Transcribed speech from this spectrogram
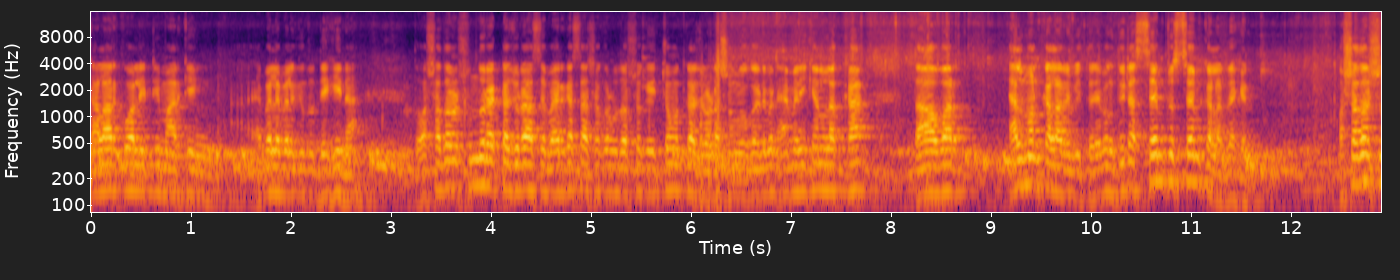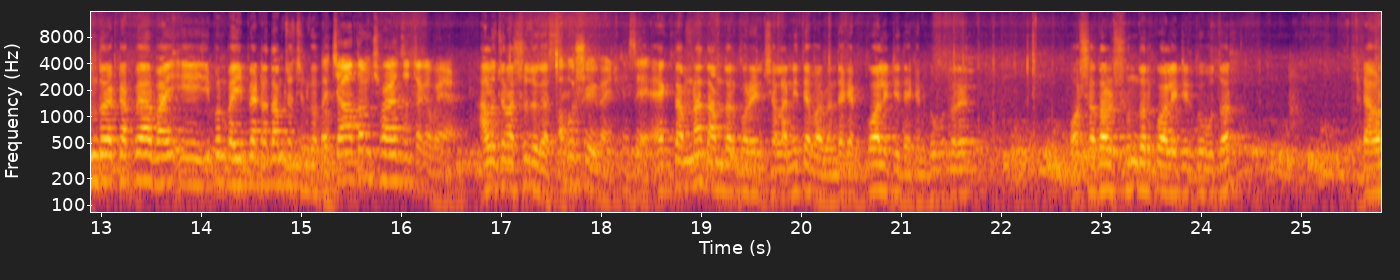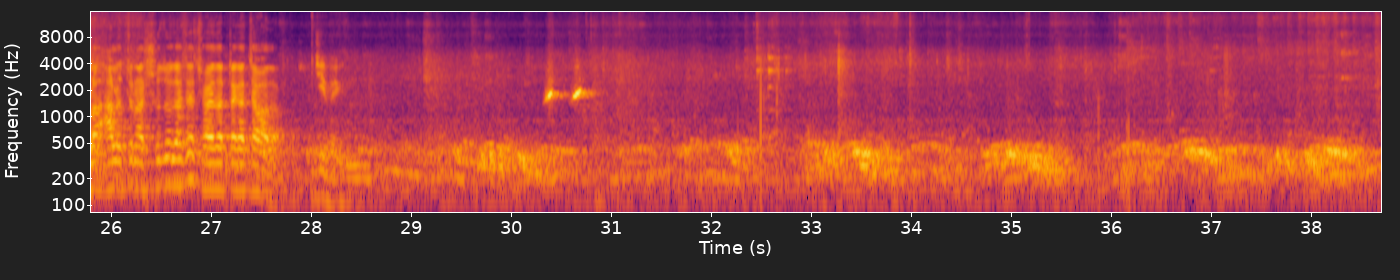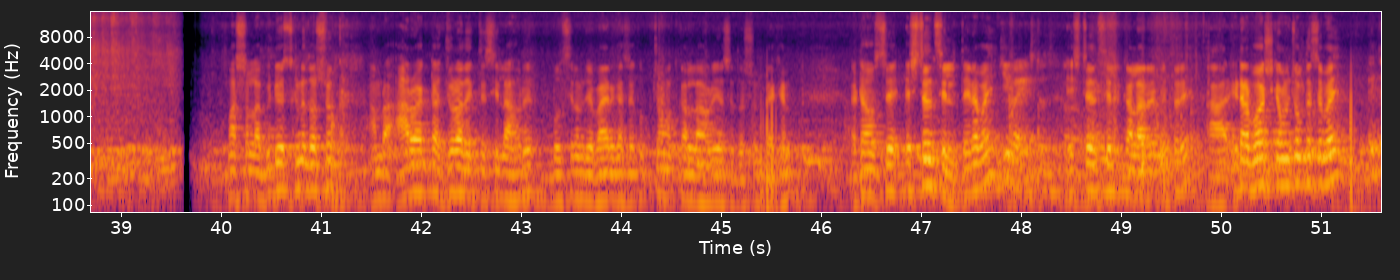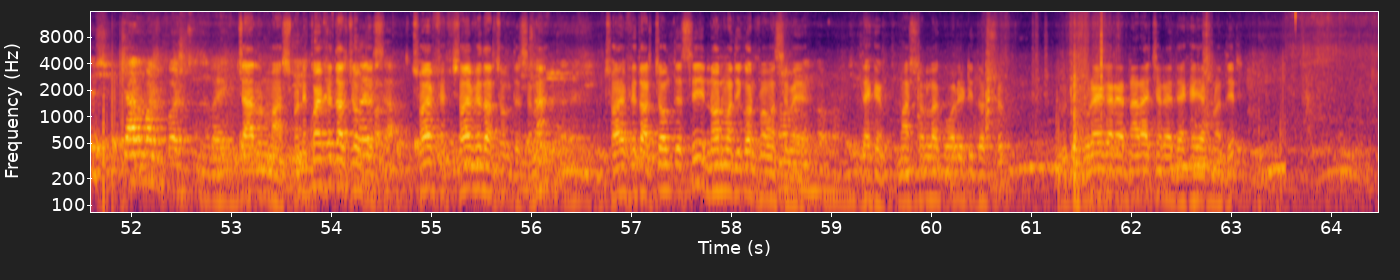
কালার কোয়ালিটি মার্কিং অ্যাভেলেবেল কিন্তু দেখি না। তো অসাধারণ সুন্দর একটা জোড়া আছে। বাইরের কাছে আশা করব দর্শক এই চমৎকার জোড়াটা সংগ্রহ করে নেবেন। আমেরিকান লাক্ষা তাও আবার অ্যালমন্ড কালারের ভিতরে। এবং দুইটা সেম টু সেম কালার দেখেন। অসাধারণ সুন্দর একটা পেয়ার ভাই এই জীবন ভাই এই পেয়ারটার দাম চাচ্ছেন কত? চা দাম ছয় হাজার টাকা ভাই আলোচনার সুযোগ আছে। অবশ্যই ভাই ঠিক আছে। একদম না দাম দর করে ইনশাল্লাহ নিতে পারবেন। দেখেন কোয়ালিটি দেখেন কবুতরের। অসাধারণ সুন্দর কোয়ালিটির কবুতর। এটা হলো আলোচনার সুযোগ আছে ছয় হাজার টাকা চাওয়া দাম। জি ভাই। মার্শাল্লাহ ভিডিও স্ক্রিনে দর্শক আমরা আরও একটা জোড়া দেখতেছি লাহোরের। বলছিলাম যে বাইরের কাছে খুব চমৎকার লাহোরি আছে দর্শক দেখেন। এটা হচ্ছে স্টেনসিল তাই না ভাই? জি ভাই স্টেনসিল কালারের ভিতরে। আর এটার বয়স কেমন চলতেছে ভাই? চার মাস বয়স চলতেছে ভাই। চার মাস মানে কয় ফেদার চলতেছে। ছয় ছয় ফেদার চলতেছে না? ছয় ফেদার, চলতেছে নর্মাদি কনফার্ম আছে ভাই। দেখেন মার্শাল্লাহ কোয়ালিটি দর্শক। দুটো ঘুরায় নাড়ায় চাড়ায় দেখাই আপনাদের।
